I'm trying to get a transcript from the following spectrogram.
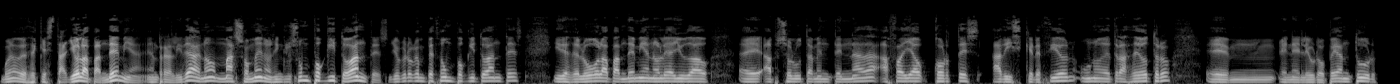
bueno, desde que estalló la pandemia, en realidad, ¿no? Más o menos, incluso un poquito antes. Yo creo que empezó un poquito antes y desde luego la pandemia no le ha ayudado eh, absolutamente en nada. Ha fallado cortes a discreción, uno detrás de otro. Eh, en el European Tour,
